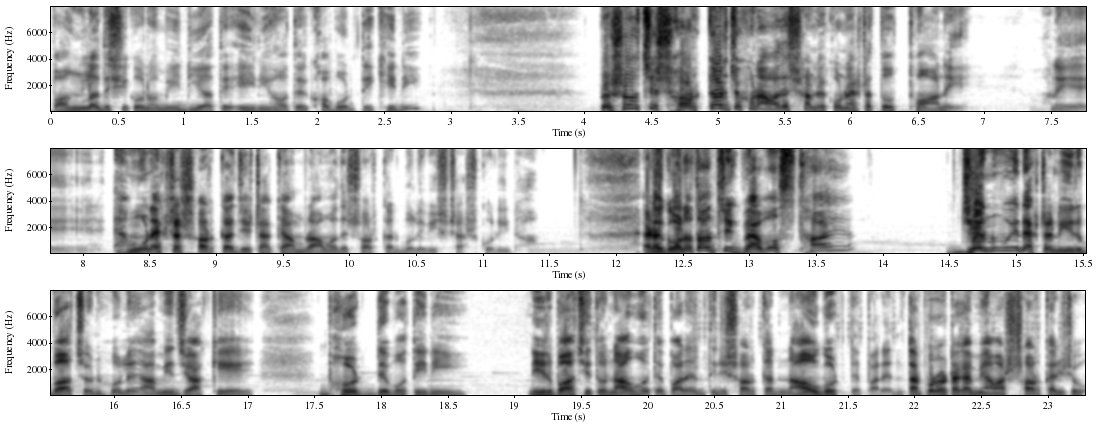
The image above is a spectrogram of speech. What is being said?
বাংলাদেশি কোনো মিডিয়াতে এই নিহতের খবর দেখিনি। প্রশ্ন হচ্ছে, সরকার যখন আমাদের সামনে কোনো একটা তথ্য আনে মানে এমন একটা সরকার যেটাকে আমরা আমাদের সরকার বলে বিশ্বাস করি না। একটা গণতান্ত্রিক ব্যবস্থায় জেনুইন একটা নির্বাচন হলে আমি যাকে ভোট দেব তিনি নির্বাচিত নাও হতে পারেন, তিনি সরকার নাও গড়তে পারেন। তারপর ওটাকে আমি আমার সরকার হিসেবে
